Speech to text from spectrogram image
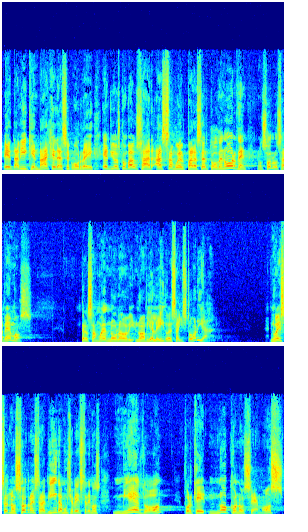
es David quien va a quedarse como rey, es Dios quien va a usar a Samuel para hacer todo en orden. Nosotros lo sabemos. Pero Samuel no, no había leído esa historia. nosotros en nuestra vida muchas veces tenemos miedo porque no conocemos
